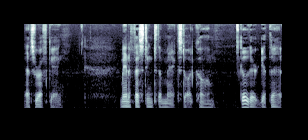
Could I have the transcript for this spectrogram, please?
that's rough, gang. Manifestingtothemax.com. Go there, get that.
